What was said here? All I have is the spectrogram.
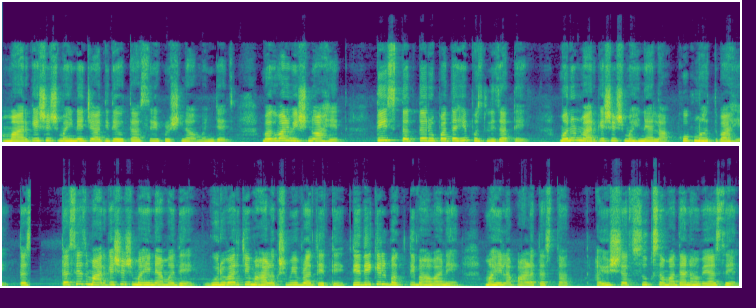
मार्गशीर्ष महिन्याचे अधिदेवता श्रीकृष्ण म्हणजेच भगवान विष्णू आहेत तीच दत्त रूपातही पुजली जाते. म्हणून मार्गशीर्ष महिन्याला खूप महत्त्व आहे. तस तसेच मार्गशीर्ष महिन्यामध्ये गुरुवारचे महालक्ष्मी व्रत येते. ते देखील भक्तिभावाने महिला पाळत असतात. आयुष्यात सुख समाधान हवे असेल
